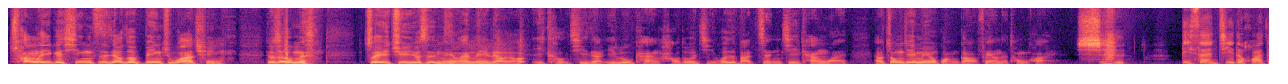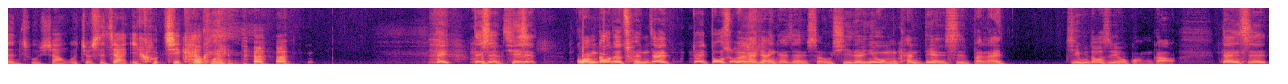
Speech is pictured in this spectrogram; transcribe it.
创了一个新字，叫做 binge watching，就是我们追剧就是没完没了，然后一口气这样一路看好多集，或者把整季看完，然后中间没有广告，非常的痛快。是第三季的《华灯初上》，我就是这样一口气看完的。对，但是其实。广告的存在对多数人来讲应该是很熟悉的，因为我们看电视本来几乎都是有广告，但是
